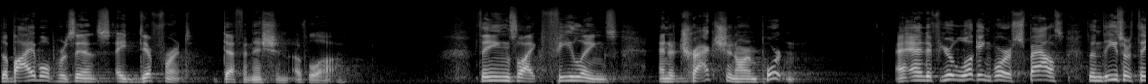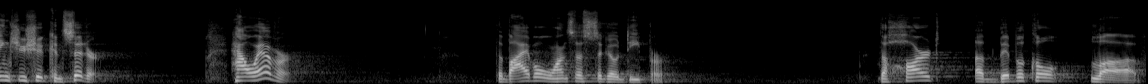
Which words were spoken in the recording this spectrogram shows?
The Bible presents a different definition of love. Things like feelings and attraction are important. And if you're looking for a spouse, then these are things you should consider. However, the Bible wants us to go deeper. The heart of biblical love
